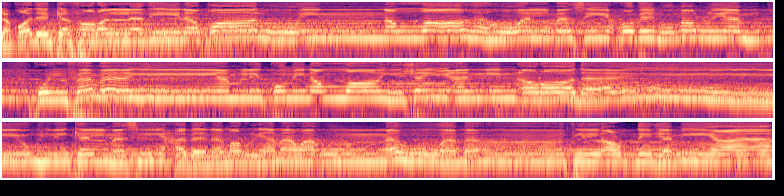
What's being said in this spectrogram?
لقد كفر الذين قالوا إن الله هو المسيح ابن مريم. قل فمن يملك من الله شيئا إن أراد أن يهلك المسيح ابن مريم وأمه ومن في الأرض جميعا.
